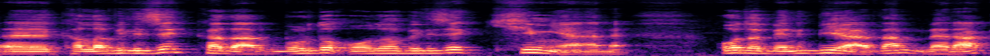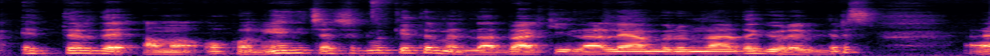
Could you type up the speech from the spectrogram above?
e, kalabilecek kadar burada olabilecek kim yani? O da beni bir yerden merak ettirdi ama o konuya hiç açıklık getirmediler. Belki ilerleyen bölümlerde görebiliriz. E,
